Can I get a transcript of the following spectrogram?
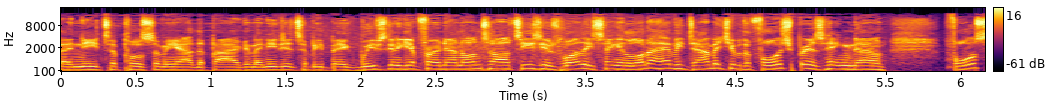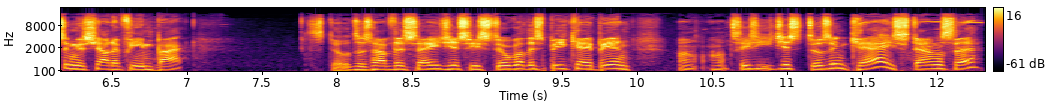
They need to pull something out of the bag, and they need it to be big. Weave's going to get thrown down onto Arteezy as well. He's taking a lot of heavy damage here with the Force Spears hitting down, forcing the Shadow Fiend back. Still does have this Aegis. He's still got this BKB in. Oh, Arteezy just doesn't care. He stands there.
